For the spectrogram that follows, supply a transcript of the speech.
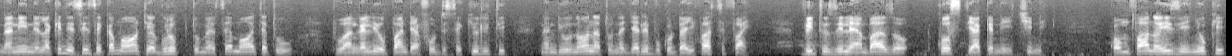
na nini, lakini sisi kama watu ya group tumesema wacha tu, tuangalie upande ya food security, na ndio unaona tunajaribu kudiversify vitu zile ambazo cost yake ni chini. Kwa mfano hizi nyuki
